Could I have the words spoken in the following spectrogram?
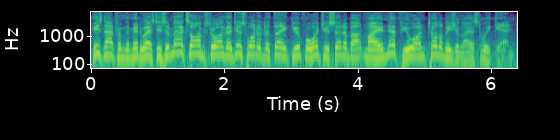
he's not from the Midwest. He said, Max Armstrong, I just wanted to thank you for what you said about my nephew on television last weekend.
